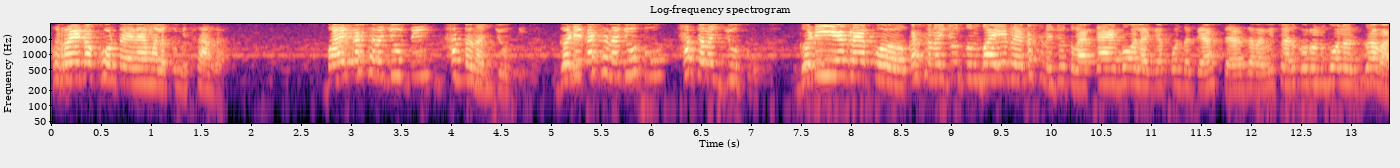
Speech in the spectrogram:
खरं आहे का खोटं आहे नाही मला तुम्ही सांगा. बाय कशाने जेवती? हाताने जीवती. गडी कशाने जीवतो? हाताने जीवतो. गडी वेगळ्या क- कशाने जीवतो बाय वेगळ्या कशाने जेवतो? काय काय बोलायच्या पद्धती असत्या? जरा विचार करून बोलत जावा.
